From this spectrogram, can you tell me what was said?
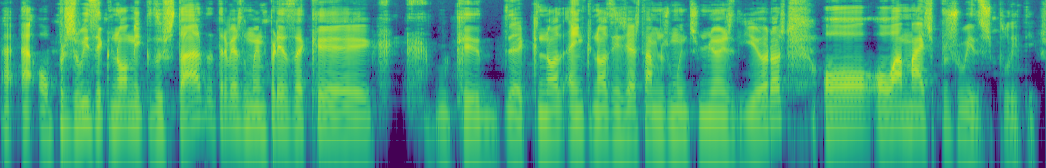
a, a, ao prejuízo económico do Estado, através de uma empresa que, que que, que nós, em que nós injestamos muitos milhões de euros ou, ou há mais prejuízos políticos?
